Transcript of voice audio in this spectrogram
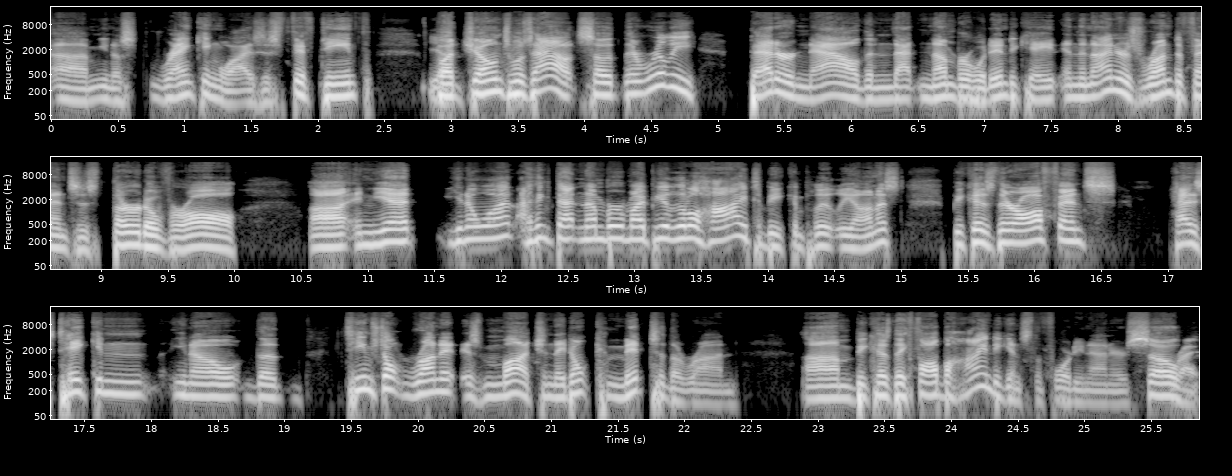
um, you know, ranking wise, is 15th, yep. but Jones was out, so they're really better now than that number would indicate. And the Niners' run defense is third overall. Uh, and yet, you know what? I think that number might be a little high, to be completely honest, because their offense has taken, you know, the teams don't run it as much and they don't commit to the run um, because they fall behind against the 49ers. So right.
